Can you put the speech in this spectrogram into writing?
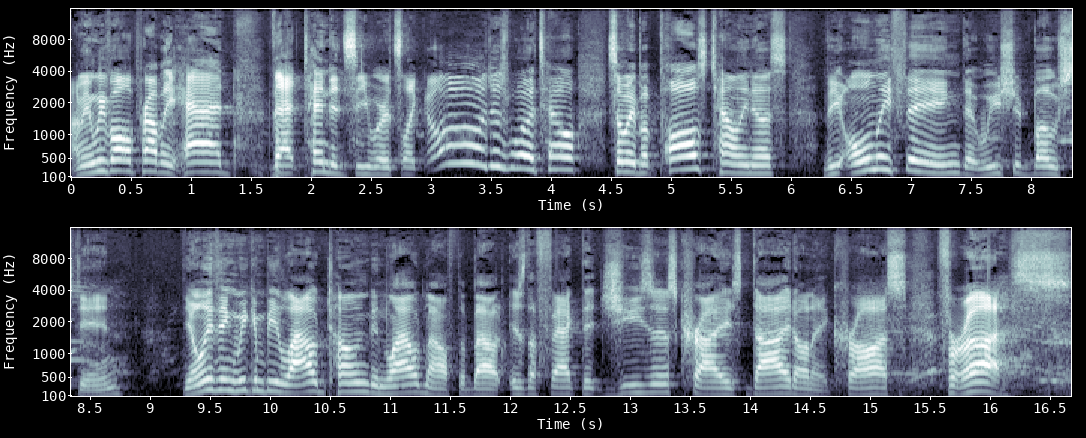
I mean, we've all probably had that tendency where it's like, oh, I just want to tell somebody. But Paul's telling us the only thing that we should boast in the only thing we can be loud tongued and loud mouthed about is the fact that Jesus Christ died on a cross for us.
